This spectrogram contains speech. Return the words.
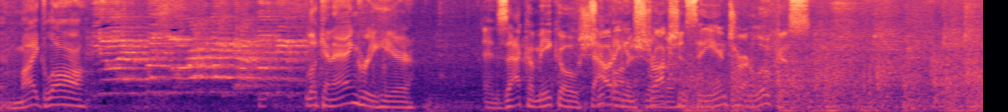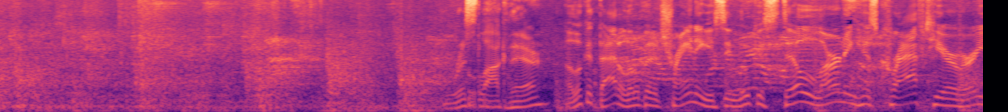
And Mike Law looking angry here. And Zac Amico shouting instructions to the intern Lucas. Wrist lock there. Now look at that, a little bit of training. You see Lucas still learning his craft here. Very.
